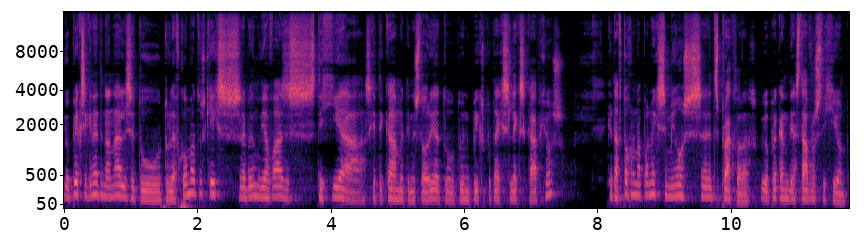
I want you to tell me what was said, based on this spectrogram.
η οποία ξεκινάει την ανάλυση του, του λευκόματος και έχεις ρε παιδί μου διαβάζεις στοιχεία σχετικά με την ιστορία του Twin Peaks που τα έχει συλλέξει κάποιος και ταυτόχρονα πάνω έχεις σημειώσεις ε, της πράκτορας, η οποία κάνει διασταύρωση στοιχείων.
